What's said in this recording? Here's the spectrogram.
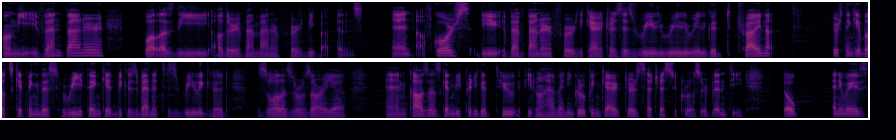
on the event banner, as well as the other event banner for the weapons. And of course, the event banner for the characters is really, really, really good to try. Not if you're thinking about skipping this, rethink it because Bennett is really good, as well as Rosaria and Kaza is going to be pretty good too if you don't have any grouping characters such as Sucrose or Venti. So anyways,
